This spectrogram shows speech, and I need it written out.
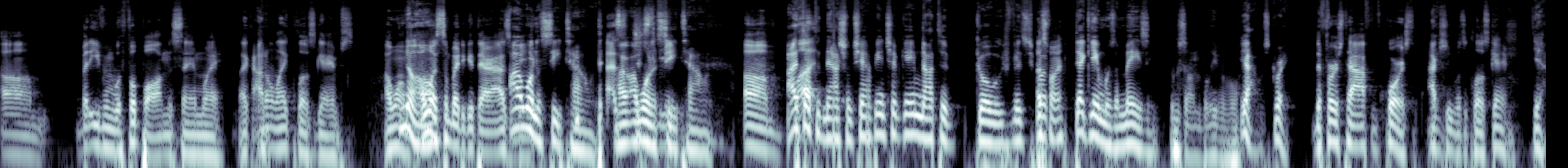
Um, but even with football, I'm the same way. Like I don't like close games. I want No. I want somebody to get their ass beat. I want to see talent. I, I want to see talent. Um, I thought the national championship game, not to go, that's but fine. that game was amazing. It was unbelievable. Yeah, it was great. the first half, of course, actually was a close game. Yeah.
